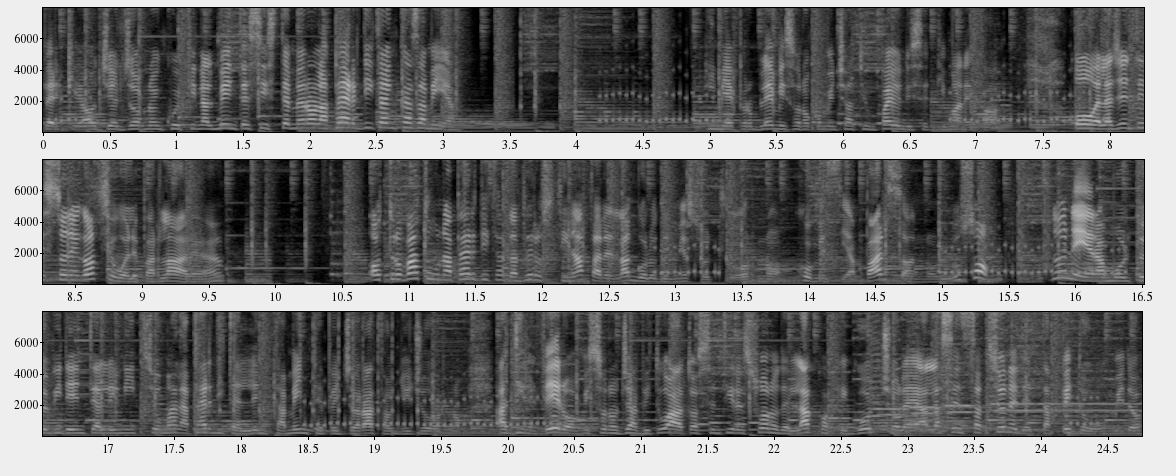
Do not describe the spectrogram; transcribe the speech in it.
Perché oggi è il giorno in cui finalmente sistemerò la perdita in casa mia. I miei problemi sono cominciati un paio di settimane fa. Oh, la gente in sto negozio vuole parlare, eh? Ho trovato una perdita davvero ostinata nell'angolo del mio soggiorno. Come sia apparsa non lo so. Non era molto evidente all'inizio, ma la perdita è lentamente peggiorata ogni giorno. A dire il vero, mi sono già abituato a sentire il suono dell'acqua che gocciola e alla sensazione del tappeto umido.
